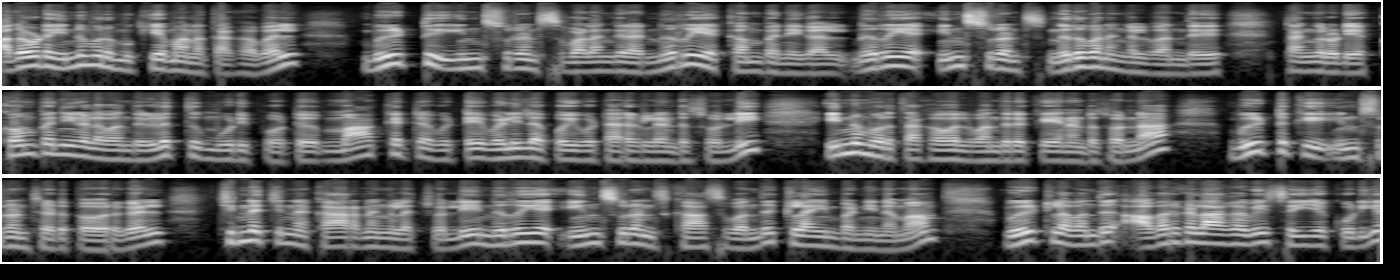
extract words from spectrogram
அதோட இன்னும் இன்னொரு முக்கியமான தகவல் வீட்டு இன்சூரன்ஸ் வழங்குகிற நிறைய கம்பெனிகள் நிறைய இன்சூரன்ஸ் நிறுவனங்கள் வந்து தங்களுடைய கம்பெனிகளை வந்து இழுத்து மூடி போட்டு மார்க்கெட்டை விட்டே வெளியில் போய்விட்டார்கள் என்று சொல்லி இன்னும் ஒரு தகவல் வந்திருக்கு என்னென்று சொன்னால் வீட்டுக்கு இன்சூரன்ஸ் எடுப்பவர்கள் சின்ன சின்ன காரணங்களை சொல்லி நிறைய இன்சூரன்ஸ் காசு வந்து கிளைம் பண்ணினோமா வீட்டில் வந்து அவர்களாகவே செய்யக்கூடிய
